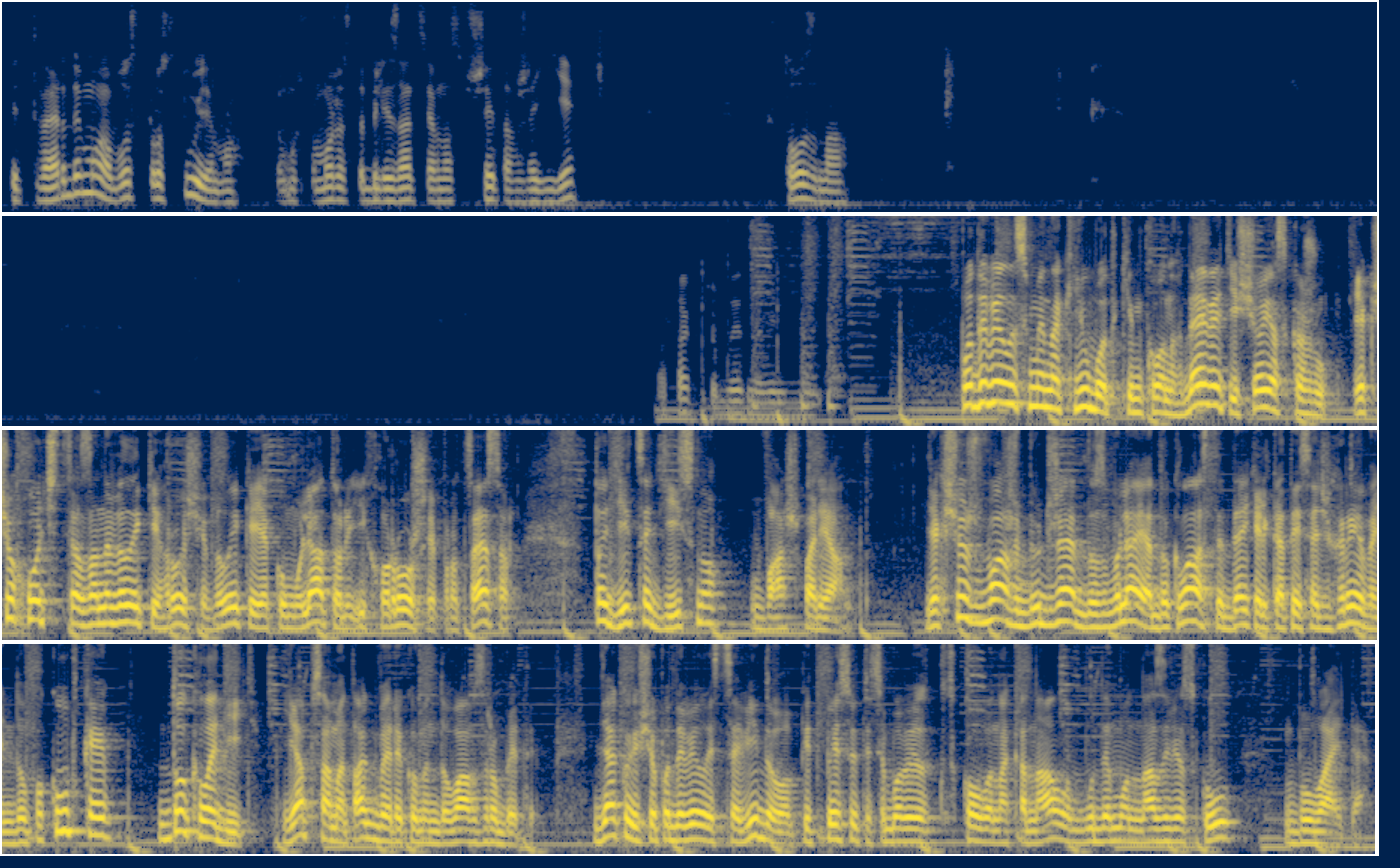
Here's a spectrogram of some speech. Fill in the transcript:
підтвердимо або спростуємо, тому що може стабілізація в нас вшита вже є. Хто зна. Отак приблизно він. Подивились ми на Cubot King Kong 9, і що я скажу? Якщо хочеться за невеликі гроші великий акумулятор і хороший процесор, тоді це дійсно ваш варіант. Якщо ж ваш бюджет дозволяє докласти декілька тисяч гривень до покупки, докладіть. Я б саме так би рекомендував зробити. Дякую, що подивились це відео. Підписуйтесь обов'язково на канал, будемо на зв'язку. Бувайте!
